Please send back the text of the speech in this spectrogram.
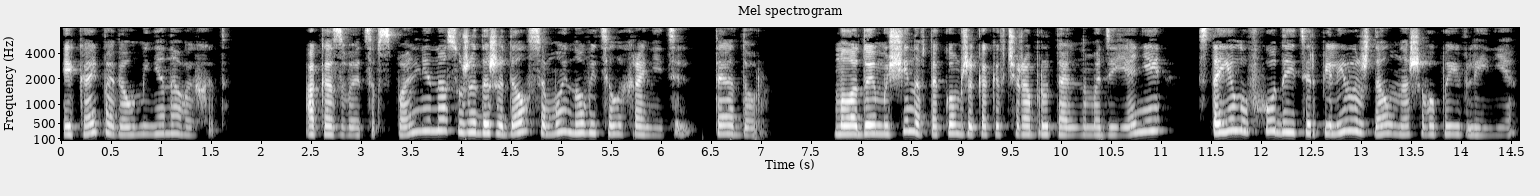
и Кай повел меня на выход. Оказывается, в спальне нас уже дожидался мой новый телохранитель, Теодор. Молодой мужчина в таком же, как и вчера, брутальном одеянии стоял у входа и терпеливо ждал нашего появления.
